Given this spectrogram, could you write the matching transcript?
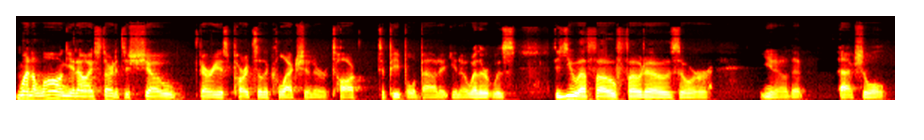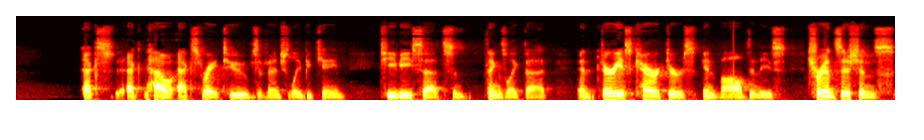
went along, you know, I started to show various parts of the collection or talk to people about it, you know, whether it was the UFO photos or, you know, the actual X, X how X-ray tubes eventually became TV sets and things like that and various characters involved in these transitions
